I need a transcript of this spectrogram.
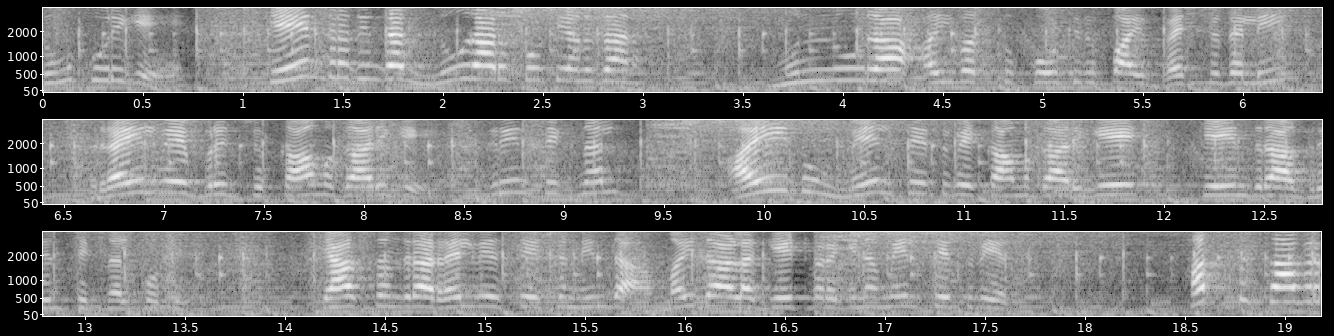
ತುಮಕೂರಿಗೆ ಕೇಂದ್ರದಿಂದ ನೂರಾರು ಕೋಟಿ ಅನುದಾನ. ಮುನ್ನೂರ ಐವತ್ತು ಕೋಟಿ ರೂಪಾಯಿ ವೆಚ್ಚದಲ್ಲಿ ರೈಲ್ವೆ ಬ್ರಿಡ್ಜ್ ಕಾಮಗಾರಿಗೆ ಗ್ರೀನ್ ಸಿಗ್ನಲ್, ಐದು ಮೇಲ್ಸೇತುವೆ ಕಾಮಗಾರಿಗೆ ಕೇಂದ್ರ ಗ್ರೀನ್ ಸಿಗ್ನಲ್ ಕೊಟ್ಟಿದೆ. ಕ್ಯಾತ್ಸಂದ್ರ ರೈಲ್ವೆ ಸ್ಟೇಷನ್ನಿಂದ ಮೈದಾಳ ಗೇಟ್ವರೆಗಿನ ಮೇಲ್ಸೇತುವೆ ಅದು. ಹತ್ತು ಸಾವಿರ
